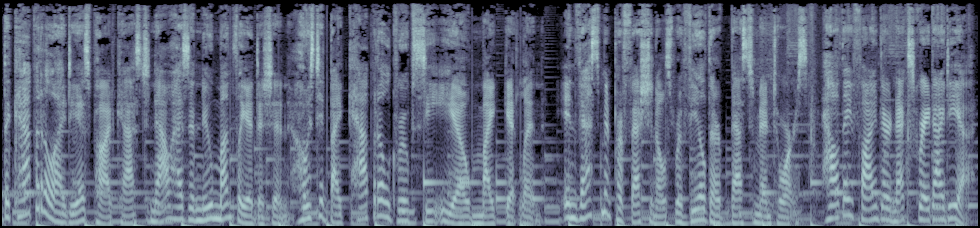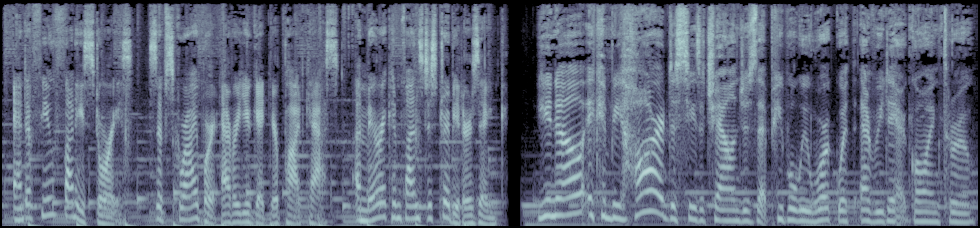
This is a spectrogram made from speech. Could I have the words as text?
The Capital Ideas Podcast now has a new monthly edition hosted by Capital Group CEO Mike Gitlin. Investment professionals reveal their best mentors, how they find their next great idea, and a few funny stories. Subscribe wherever you get your podcasts. American Funds Distributors, Inc. You know, it can be hard to see the challenges that people we work with every day are going through.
